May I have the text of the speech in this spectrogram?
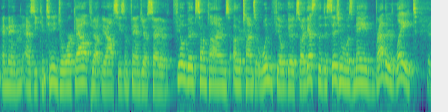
And then as he continued to work out throughout the offseason, Fangio said it would feel good sometimes, other times it wouldn't feel good. So I guess the decision was made rather late. Yeah.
